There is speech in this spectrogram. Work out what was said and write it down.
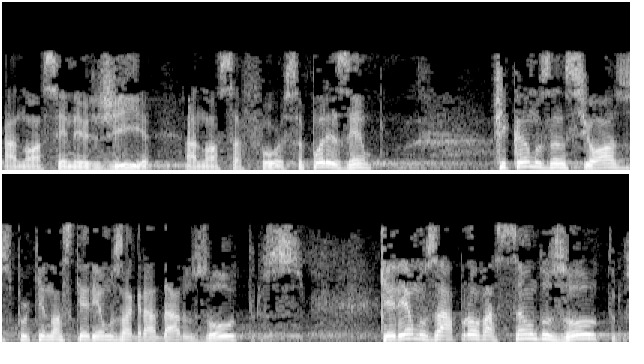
a nossa energia, a nossa força. Por exemplo, ficamos ansiosos porque nós queremos agradar os outros, queremos a aprovação dos outros.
